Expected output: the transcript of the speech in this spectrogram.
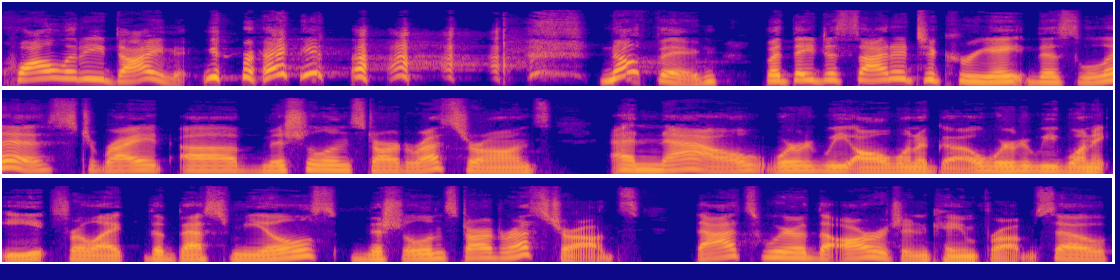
quality dining, right? Nothing. But they decided to create this list, right, of Michelin starred restaurants and now, where do we all want to go? Where do we want to eat for like the best meals? Michelin starred restaurants. That's where the origin came from. So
